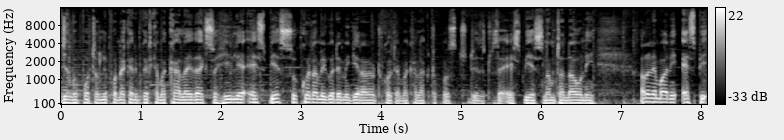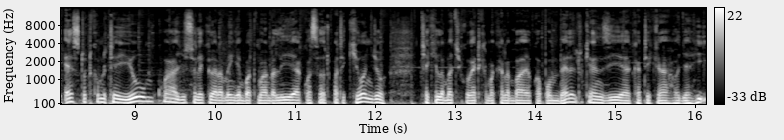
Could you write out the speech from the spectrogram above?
Jambo pote ulipo na karibu katika makala idhaa ya Kiswahili ya SBS. Uko na migode migerano, tukuletea makala kutoka studio zetu za SBS na mtandaoni anani ambao ni sbs.com.au mkwa na mengi ambayo tumeandalia kwa sasa. Tupate kionjo cha kile ambacho iko katika makala ambayo kwa mbele, tukianzia katika hoja hii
